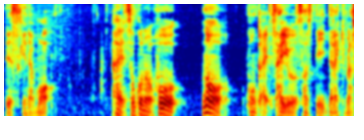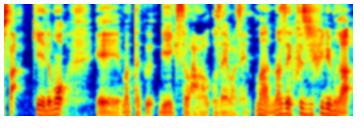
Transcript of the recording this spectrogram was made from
ですけども、はい、そこの方の今回採用させていただきました。けれども、えー、全く利益相反はございません。まあ、なぜ富士フィルムが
